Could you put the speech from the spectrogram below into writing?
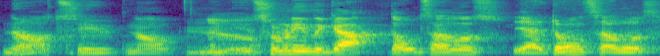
No, two. No. No. Somebody in the gap. Don't tell us. Yeah, don't tell us.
